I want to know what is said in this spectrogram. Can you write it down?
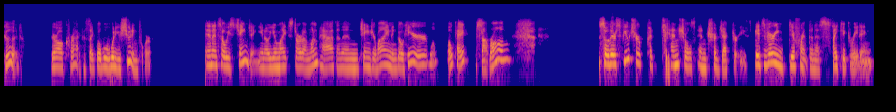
good. They're all correct. It's like, well, well what are you shooting for? And it's always changing. You know, you might start on one path and then change your mind and go here. Well, okay, it's not wrong so there's future potentials and trajectories. It's very different than a psychic reading,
